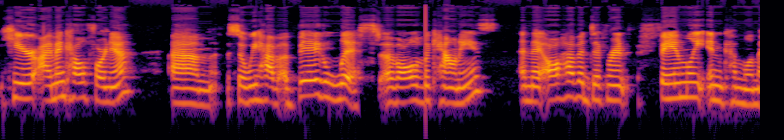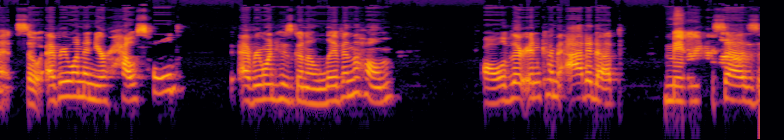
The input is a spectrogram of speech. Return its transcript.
here i'm in california um, so we have a big list of all of the counties and they all have a different family income limit. So everyone in your household everyone who's going to live in the home all of their income added up Mary says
